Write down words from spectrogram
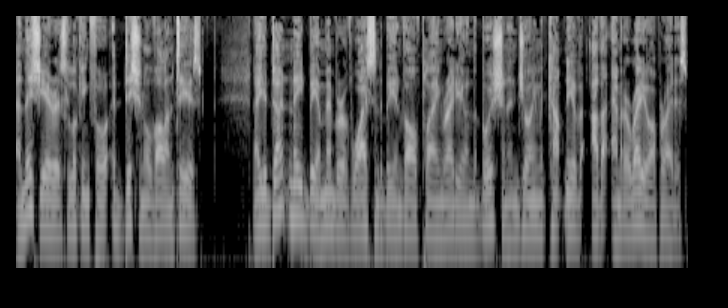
and this year is looking for additional volunteers. Now, you don't need to be a member of WICEN to be involved playing radio in the bush and enjoying the company of other amateur radio operators.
